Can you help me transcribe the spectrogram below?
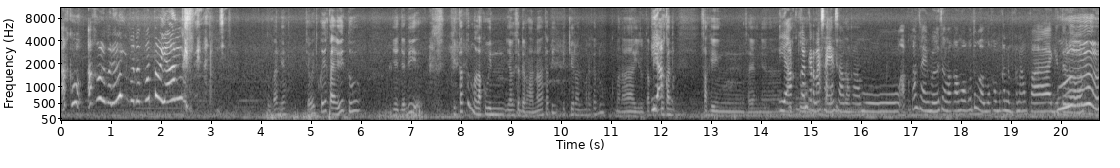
aku aku padahal lagi foto-foto yang tuh kan ya. Cewek itu kayak kayak gitu ya jadi kita tuh ngelakuin yang sederhana tapi pikiran mereka tuh ke mana gitu. Tapi Iya, itu aku- kan saking sayangnya Iya aku gitu kan karena sayang kita. sama kamu. Aku kan sayang banget sama kamu. Aku tuh gak mau kamu kenapa-kenapa gitu loh.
